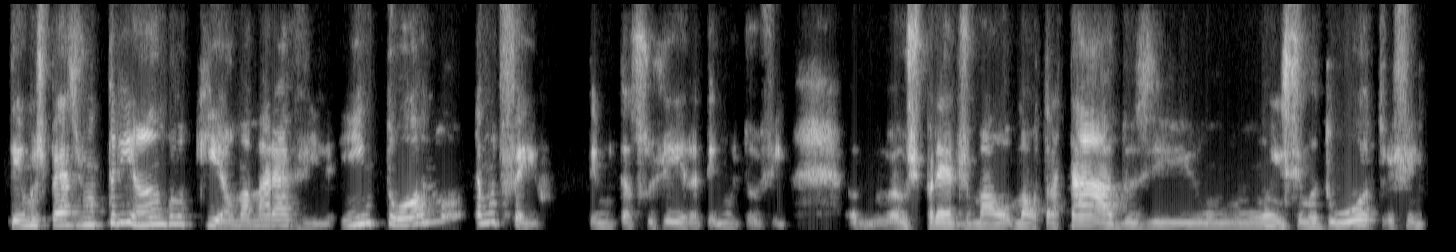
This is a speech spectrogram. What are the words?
tem uma espécie de um triângulo que é uma maravilha, e em torno é muito feio, tem muita sujeira, tem muito, enfim, os prédios mal, maltratados e um, um em cima do outro, enfim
